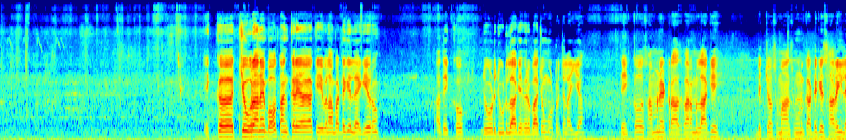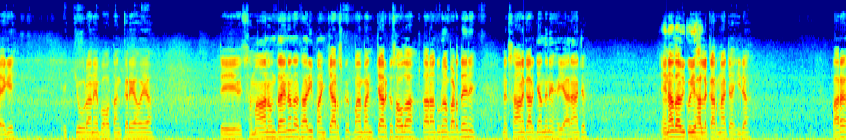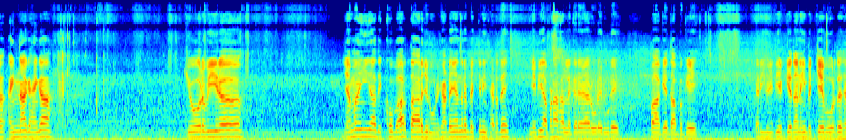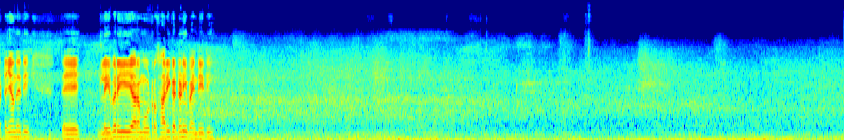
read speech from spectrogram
ਇੱਕ ਚੋਰਾਂ ਨੇ ਬਹੁਤ ਤੰਗ ਕਰਿਆ ਹੋਇਆ, ਕੇਬਲਾਂ ਵੱਢ ਕੇ ਲੈ ਗਏ ਉਰੋਂ। ਆ ਦੇਖੋ, ਜੋੜ ਜੂੜ ਲਾ ਕੇ ਫਿਰ ਬਾਅਦ ਚੋਂ ਮੋਟਰ ਚਲਾਈ ਆ। ਤੇ ਇੱਕ ਉਹ ਸਾਹਮਣੇ ਟਰਾਂਸਫਾਰਮ ਲਾ ਕੇ, ਵਿੱਚੋਂ ਸਮਾਨ ਸਮੂਨ ਕੱਢ ਕੇ ਸਾਰੇ ਹੀ ਲੈ ਗਏ। ਇਹ ਚੋਰਾਂ ਨੇ ਬਹੁਤ ਤੰਗ ਕਰਿਆ ਹੋਇਆ। ਤੇ ਸਮਾਨ ਹੁੰਦਾ ਇਹਨਾਂ ਦਾ ਸਾਰੀ 5-4 5-4 100 ਦਾ ਤਾਰਾਂ ਤੂਰਾਂ ਵੱਢਦੇ ਨੇ, ਨੁਕਸਾਨ ਕਰ ਜਾਂਦੇ ਨੇ ਹਜ਼ਾਰਾਂ ਚ। ਇਹਨਾਂ ਦਾ ਵੀ ਕੋਈ ਹੱਲ ਕਰਨਾ ਚਾਹੀਦਾ। ਪਰ ਇੰਨਾ ਕੁ ਹੈਗਾ। ਚੋਰ ਵੀਰ, ਜਮਾ ਹੀ ਆ ਦੇਖੋ, ਬਾਹਰ ਤਾਰ ਜ਼ਰੂਰ ਛੱਡ ਜਾਂਦੇ ਨੇ, ਵਿੱਚ ਨਹੀਂ ਛੱਡਦੇ। ਇਹ ਵੀ ਆਪਣਾ ਹੱਲ ਕਰਿਆ ਰੋੜੇ ਰੂੜੇ ਪਾ ਕੇ, ਦੱਬ ਕੇ। ਕਰੀ ਹੋਈ ਸੀ, ਅੱਗੇ ਤਾਂ ਨਹੀਂ ਬੱਚੇ ਬੋਰ ਤੇ ਸੱਟ ਜਾਂਦੇ ਸੀ ਤੇ ਡਿਲੀਵਰੀ ਯਾਰ ਮੋਟਰ ਸਾਰੀ ਕੱਢਣੀ ਪੈਂਦੀ ਸੀ।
